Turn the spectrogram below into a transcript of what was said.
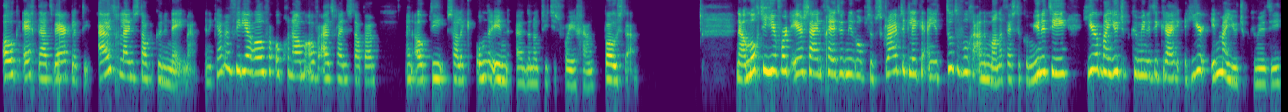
ook echt daadwerkelijk die uitgeleide stappen kunnen nemen. En ik heb een video over opgenomen over uitgeleide stappen. En ook die zal ik onderin eh, de notities voor je gaan posten. Nou, mocht je hier voor het eerst zijn, vergeet natuurlijk niet om op subscribe te klikken en je toe te voegen aan de Manifesto Community. Hier op mijn YouTube community krijg hier in mijn YouTube community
